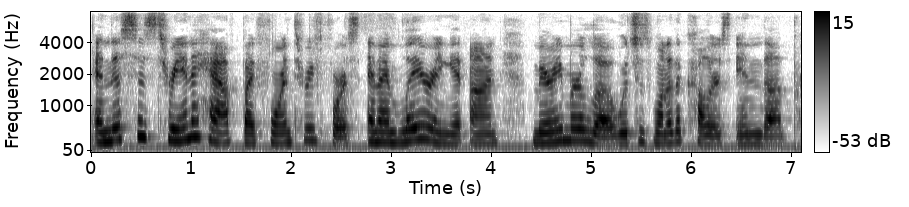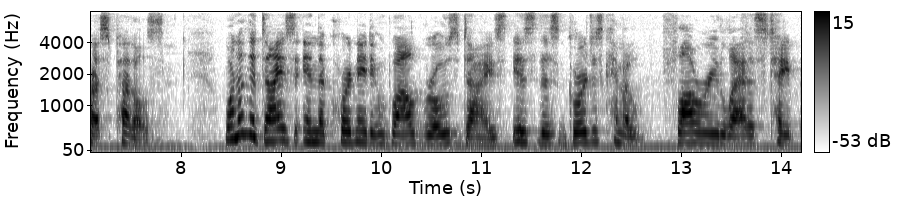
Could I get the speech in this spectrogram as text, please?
And this is three and a half by four and three fourths, and I'm layering it on Merry Merlot, which is one of the colors in the pressed petals. One of the dies in the coordinating wild rose dies is this gorgeous kind of flowery lattice type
